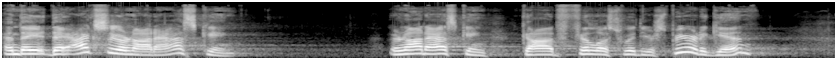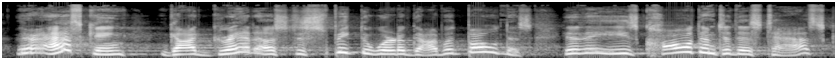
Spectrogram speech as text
And they, they actually are not asking. They're not asking, God, fill us with your spirit again. They're asking, God, grant us to speak the word of God with boldness. He's called them to this task.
